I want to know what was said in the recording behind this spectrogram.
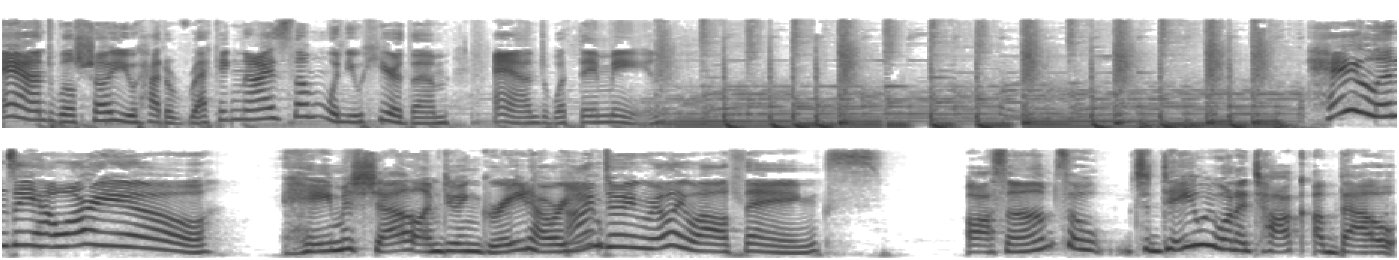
and we'll show you how to recognize them when you hear them and what they mean. Hey, Lindsay, how are you? Hey, Michelle, I'm doing great. How are you? I'm doing really well, thanks. Awesome. So today we want to talk about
